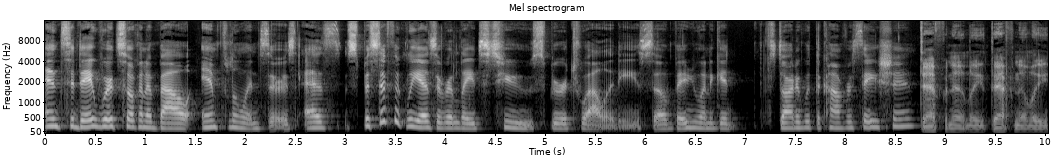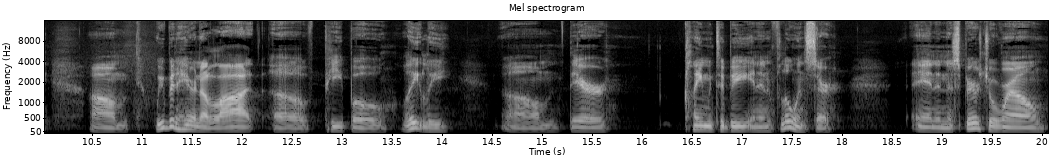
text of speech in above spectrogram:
And today we're talking about influencers as specifically as it relates to spirituality. So, babe, you want to get started with the conversation? Definitely, definitely. Um, we've been hearing a lot of people lately. Um, they're claiming to be an influencer, and in the spiritual realm,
